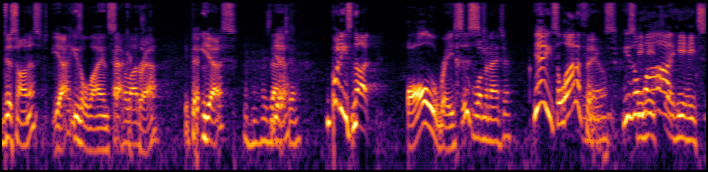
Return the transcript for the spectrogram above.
Dishonest. Yeah, he's a lion sack of crap. Yes. Mm-hmm. He's that yes. too. But he's not all racist. Womanizer. Yeah, he's a lot of You know? things. He's a he lot. Hates, uh, he hates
